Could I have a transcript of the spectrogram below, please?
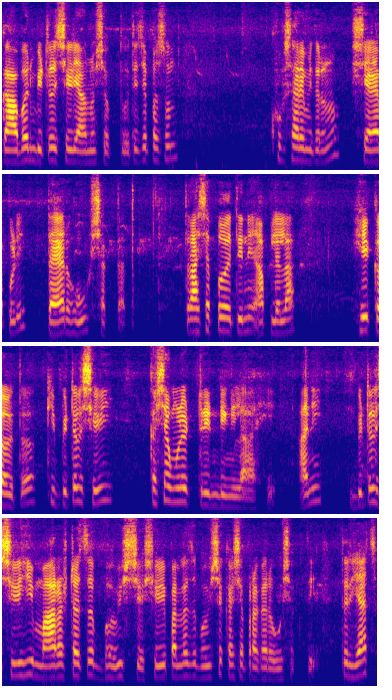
गाभण बिटल शेळी आणू शकतो. त्याच्यापासून खूप सारे मित्रांनो शेळ्या पुढे तयार होऊ शकतात. तर अशा पद्धतीने आपल्याला हे कळतं की बिटल शेळी कशामुळे ट्रेंडिंगला आहे? आणि बिटल शेळी ही महाराष्ट्राचं भविष्य शेळीपालनाचं भविष्य कशा प्रकारे होऊ शकते? तर ह्याच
